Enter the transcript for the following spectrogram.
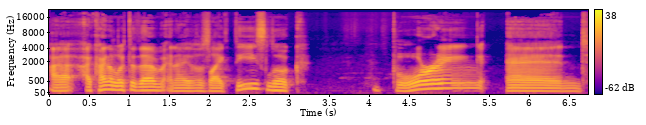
I I kind of looked at them and I was like, these look boring and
